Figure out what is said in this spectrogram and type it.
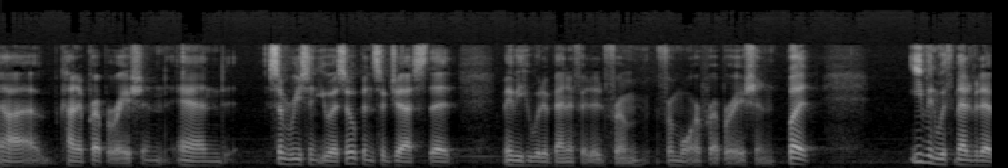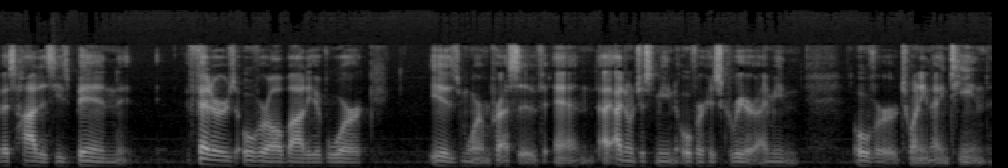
uh, kind of preparation. And some recent U.S. Open suggests that maybe he would have benefited from from more preparation. But even with Medvedev as hot as he's been, Federer's overall body of work is more impressive, and I, I don't just mean over his career. I mean over 2019,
